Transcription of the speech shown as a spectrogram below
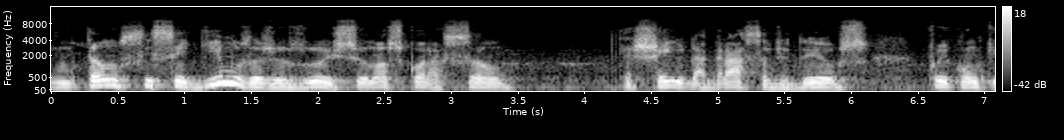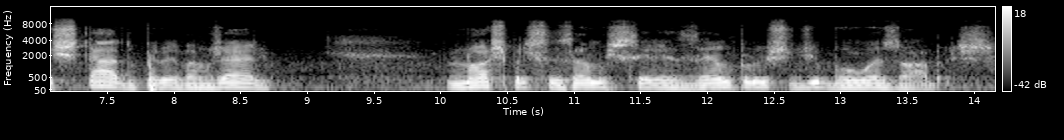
Então, se seguimos a Jesus, se o nosso coração é cheio da graça de Deus, foi conquistado pelo Evangelho, nós precisamos ser exemplos de boas obras.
